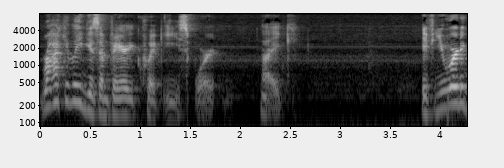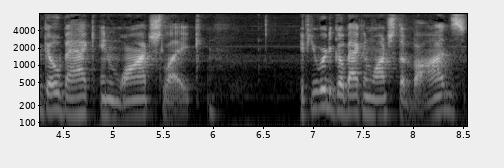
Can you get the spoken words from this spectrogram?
Rocket League is a very quick esport. Like if you were to go back and watch like if you were to go back and watch the VODs,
